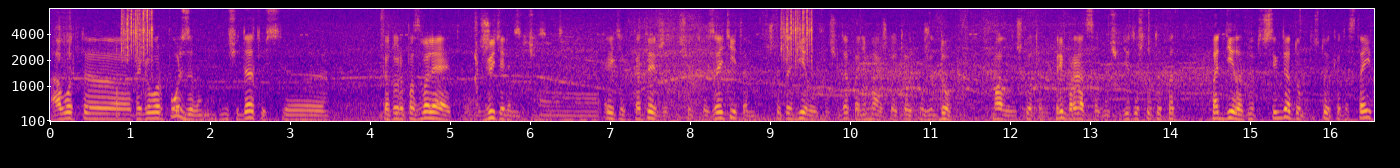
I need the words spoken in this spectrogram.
А вот э, договор пользования, значит, да, то есть, э, который позволяет жителям э, этих коттеджей значит, зайти там, что-то делать, значит, да, понимая, что это уже дом, мало ли что то прибраться, значит, где-то что-то под, подделать. Но это всегда дом пустой, когда стоит,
